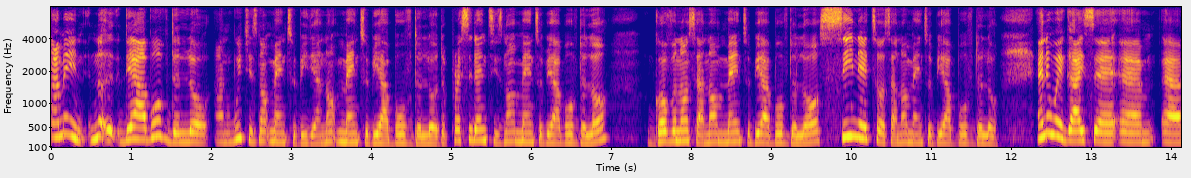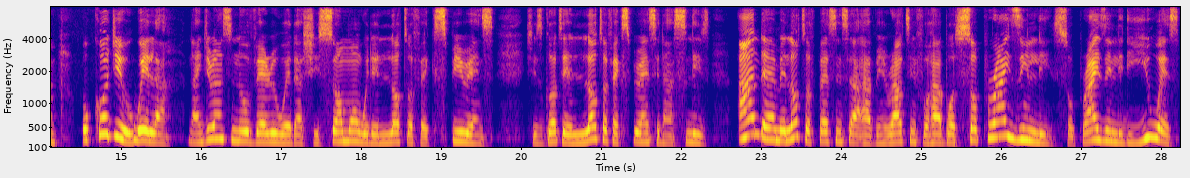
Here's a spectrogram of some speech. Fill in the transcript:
I mean, no, they are above the law, and which is not meant to be. They are not meant to be above the law. The president is not meant to be above the law Governors are not meant to be above the law. Senators are not meant to be above the law. Anyway, guys, uh, um, um, Okoji Uwela, Nigerians know very well that she's someone with a lot of experience. She's got a lot of experience in her sleeves. And um, a lot of persons have been rooting for her. But surprisingly, surprisingly, the US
